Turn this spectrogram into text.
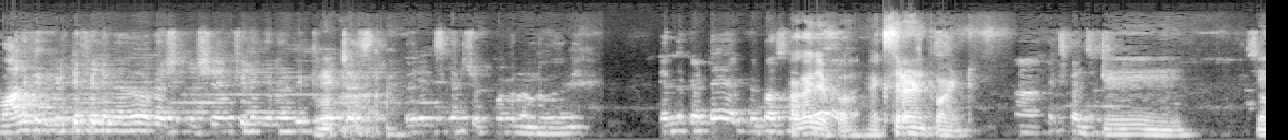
వాళ్ళకి గిల్టీ ఫీలింగ్ అనేది ఒక షేమ్ ఫీలింగ్ అనేది క్రియేట్ చేస్తారు పేరెంట్స్ కానీ చుట్టుపక్కల వాళ్ళని. ఎందుకంటే బికాస్ బాగా చెప్పు. ఎక్సలెంట్ పాయింట్ ఎక్స్పెన్సివ్ సో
